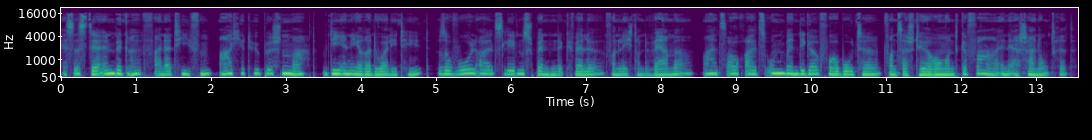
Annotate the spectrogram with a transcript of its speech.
Es ist der Inbegriff einer tiefen, archetypischen Macht, die in ihrer Dualität sowohl als lebensspendende Quelle von Licht und Wärme als auch als unbändiger Vorbote von Zerstörung und Gefahr in Erscheinung tritt.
